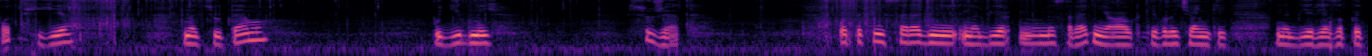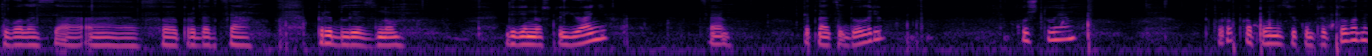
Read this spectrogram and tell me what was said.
От є на цю тему подібний сюжет. От такий середній набір, ну не середній, а такий величенький набір. Я запитувалася е, в продавця приблизно 90 юанів. Це 15 доларів коштує. Коробка повністю комплектована.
